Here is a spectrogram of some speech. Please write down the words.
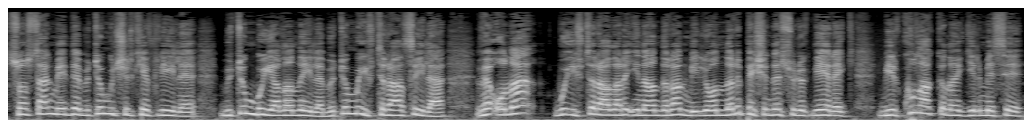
sosyal medya bütün bu çirkefliğiyle, bütün bu yalanıyla, bütün bu iftirasıyla ve ona bu iftiraları inandıran milyonları peşinde sürükleyerek bir kul hakkına girmesi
